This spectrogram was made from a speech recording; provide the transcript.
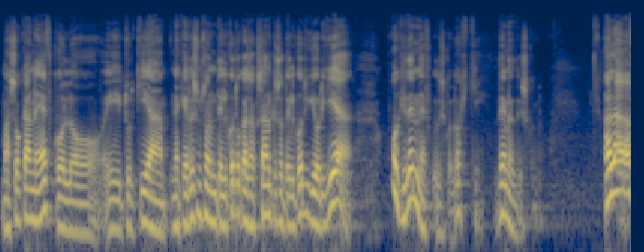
Μας το έκανε εύκολο η Τουρκία να κερδίσουμε στον τελικό το Καζακστάν και στο τελικό τη Γεωργία. Όχι, δεν είναι εύκολο, δύσκολο. Όχι, και δεν είναι δύσκολο. Αλλά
